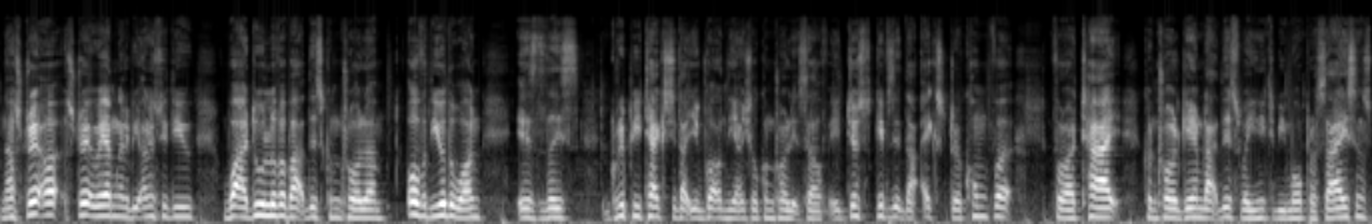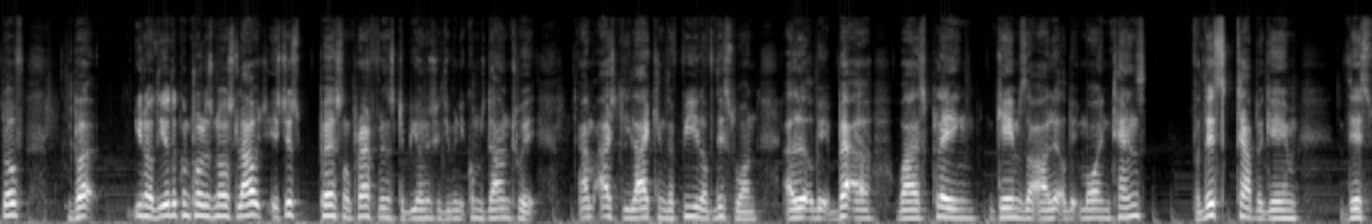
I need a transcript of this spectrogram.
Now straight up, straight away i'm going to be honest with you. What i do love about this controller over the other one is this grippy texture that you've got on the actual controller itself. It just gives it that extra comfort for a tight control game like this where you need to be more precise and stuff. But you know the other controller's no slouch. It's just personal preference to be honest with you when it comes down to it. I'm actually liking the feel of this one a little bit better whilst playing games that are a little bit more intense. For this type of game this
